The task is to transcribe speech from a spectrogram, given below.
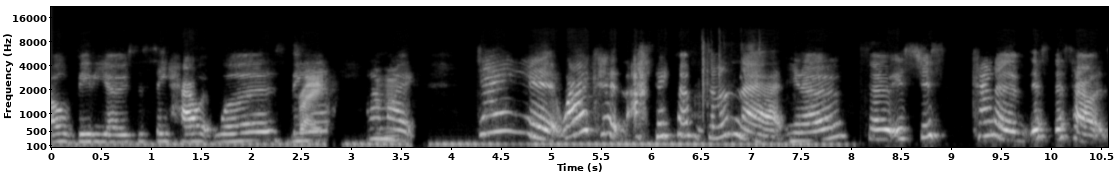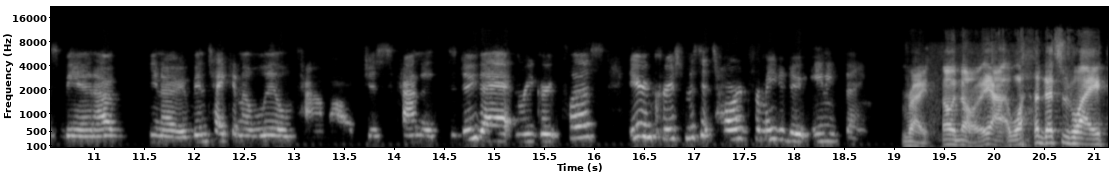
old videos to see how it was then. Right. And I'm Mhm. like, dang it, why couldn't I have done that? You know? So it's just kind of that's that's how it's been. I've, you know, been taking a little time off just kind of to do that and regroup. Plus during Christmas it's hard for me to do anything. Right. Oh no. Yeah. Well, this is why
